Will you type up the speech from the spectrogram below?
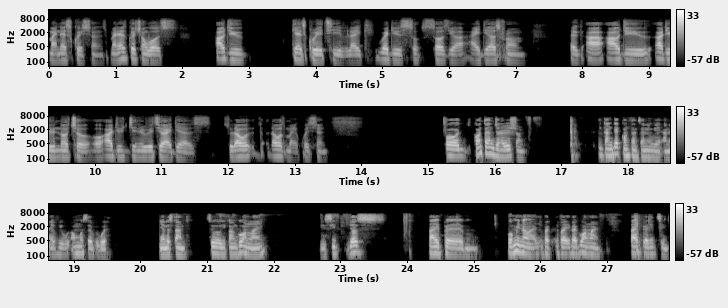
my next questions. My next question was, how do you get creative? Like, where do you source your ideas from? Like, uh, how do you how do you nurture or how do you generate your ideas? So that was that was my question. For content generation, you can get content anywhere and everywhere, almost everywhere. You understand? So you can go online. You see, just type. Um, for me now, if I, if I if I go online, type anything,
